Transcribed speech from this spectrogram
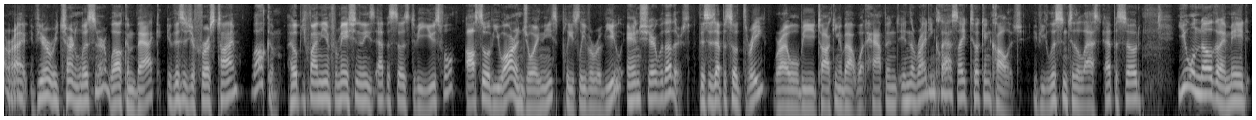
All right, if you're a return listener, welcome back. If this is your first time, welcome. I hope you find the information in these episodes to be useful. Also, if you are enjoying these, please leave a review and share with others. This is episode three, where I will be talking about what happened in the writing class I took in college. If you listened to the last episode, you will know that I made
